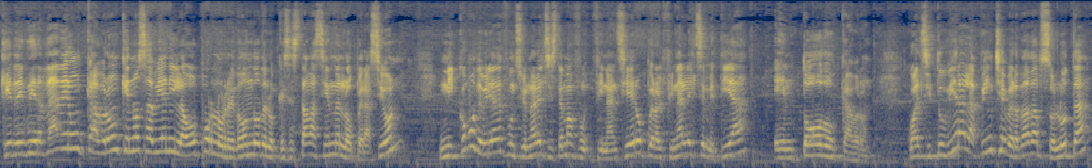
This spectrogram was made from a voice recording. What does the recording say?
que de verdad era un cabrón que no sabía ni la O por lo redondo de lo que se estaba haciendo en la operación, ni cómo debería de funcionar el sistema financiero, pero al final él se metía en todo, cabrón. Cual si tuviera la pinche verdad absoluta.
